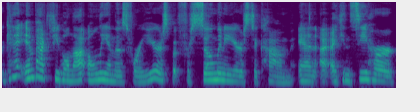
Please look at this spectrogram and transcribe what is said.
are going to impact people not only in those four years but for so many years to come. And I, I can see her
